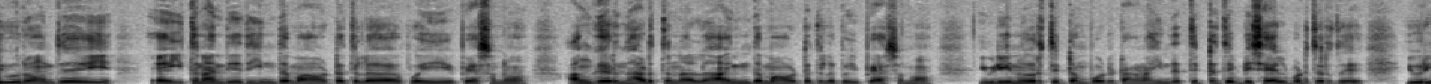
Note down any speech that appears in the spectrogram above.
இவர் வந்து இத்தனாந்தேதி இத்தனாம் தேதி இந்த மாவட்டத்தில் போய் பேசணும். அங்கேருந்து அடுத்த நாள் இந்த மாவட்டத்தில் போய் பேசணும். இப்படின்னு ஒரு திட்டம் போட்டுட்டாங்கன்னா இந்த திட்டத்தை எப்படி செயல்படுத்துறது? இவர்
